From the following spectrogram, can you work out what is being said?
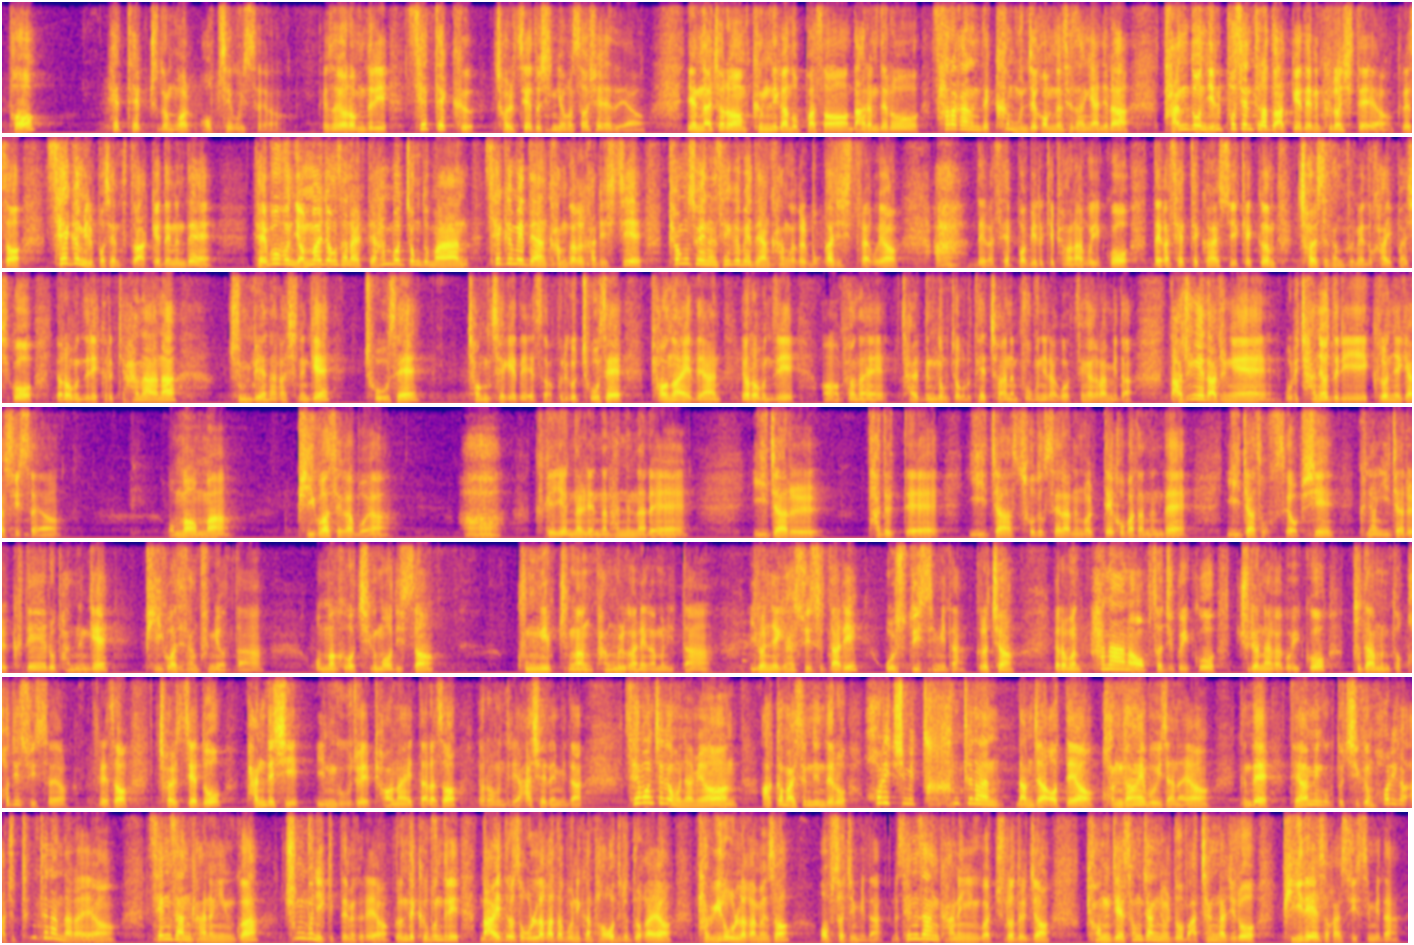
더 혜택 주던 걸 없애고 있어요. 그래서 여러분들이 세테크, 절세도 신경을 써셔야 돼요. 옛날처럼 금리가 높아서 나름대로 살아가는데 큰 문제가 없는 세상이 아니라 단돈 1%라도 아껴야 되는 그런 시대예요. 그래서 세금 1%도 아껴야 되는데 대부분 연말정산할 때 한 번 정도만 세금에 대한 감각을 가지시지 평소에는 세금에 대한 감각을 못 가지시더라고요. 아, 내가 세법이 이렇게 변하고 있고 내가 세테크 할 수 있게끔 절세 상품에도 가입하시고 여러분들이 그렇게 하나하나 준비해 나가시는 게 조세 정책에 대해서 그리고 조세 변화에 대한 여러분들이 어, 변화에 잘 능동적으로 대처하는 부분이라고 생각을 합니다. 나중에 나중에 우리 자녀들이 그런 얘기 할 수 있어요. 엄마 엄마 비과세가 뭐야? 아 그게 옛날 옛날 한옛날에 이자를 받을 때 이자 소득세라는 걸 떼고 받았는데 이자 소득세 없이 그냥 이자를 그대로 받는 게 비과세 상품이었다. 엄마 그거 지금 어디 있어? 국립중앙박물관에 가면 있다. 이런 얘기 할 수 있을 딸이 올 수도 있습니다. 그렇죠? 여러분, 하나하나 없어지고 있고, 줄여나가고 있고, 부담은 더 커질 수 있어요. 그래서 절세도 반드시 인구구조의 변화에 따라서 여러분들이 아셔야 됩니다. 세 번째가 뭐냐면, 아까 말씀드린 대로 허리춤이 튼튼한 남자 어때요? 건강해 보이잖아요. 근데 대한민국도 지금 허리가 아주 튼튼한 나라예요. 생산 가능 인구가 충분히 있기 때문에 그래요. 그런데 그분들이 나이 들어서 올라가다 보니까 다 어디로 들어가요? 다 위로 올라가면서 없어집니다. 생산 가능 인구가 줄어들죠. 경제 성장률도 마찬가지로 비례해서 갈 수 있습니다.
